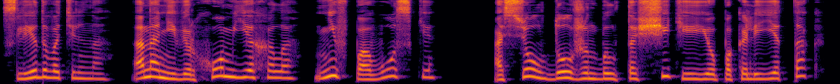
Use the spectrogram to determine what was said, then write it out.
Следовательно, она не верхом ехала, ни в повозке. Осел должен был тащить ее по колее так,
